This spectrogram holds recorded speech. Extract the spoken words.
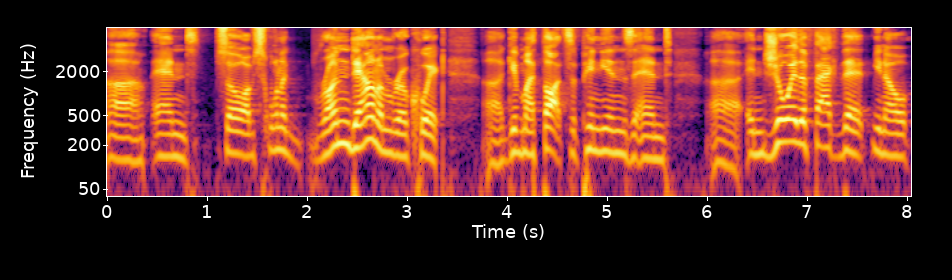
Uh, and so I just want to run down them real quick, uh, give my thoughts, opinions, and uh, enjoy the fact that, you know,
